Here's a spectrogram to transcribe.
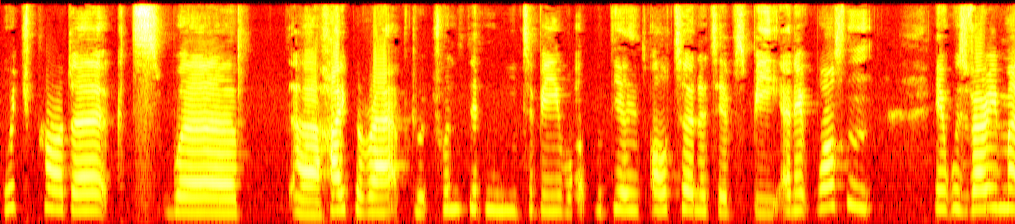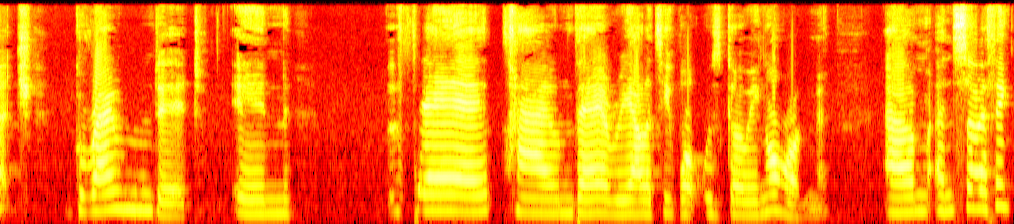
which products were uh, hyper wrapped, which ones didn't need to be, what would the alternatives be, and it wasn't. It was very much grounded in their town, their reality, what was going on, um, and so I think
